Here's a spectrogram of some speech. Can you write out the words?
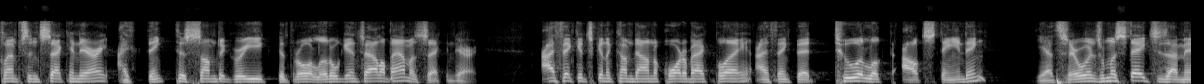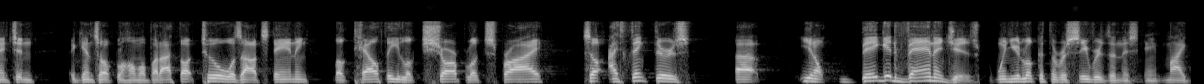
Clemson secondary. I think to some degree you can throw a little against Alabama secondary. I think it's going to come down to quarterback play. I think that Tua looked outstanding. Yes, there was mistakes, as I mentioned, against Oklahoma, but I thought Tua was outstanding, looked healthy, looked sharp, looked spry. So I think there's, uh, you know, big advantages when you look at the receivers in this game. My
